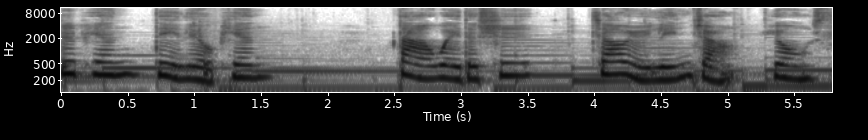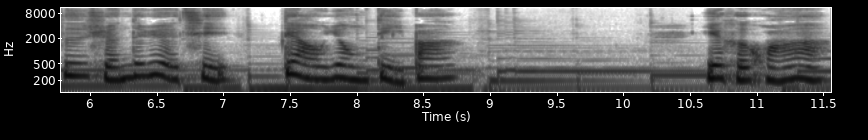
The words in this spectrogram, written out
诗篇第六篇，大卫的诗，交与灵长，用丝弦的乐器调用第八。耶和华啊，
